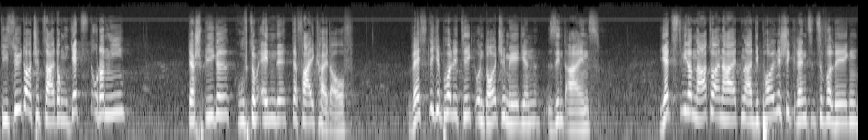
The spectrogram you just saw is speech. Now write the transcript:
Die Süddeutsche Zeitung, jetzt oder nie. Der Spiegel ruft zum Ende der Feigheit auf. Westliche Politik und deutsche Medien sind eins. Jetzt wieder NATO-Einheiten an die polnische Grenze zu verlegen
